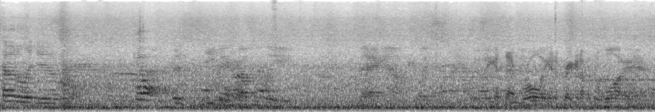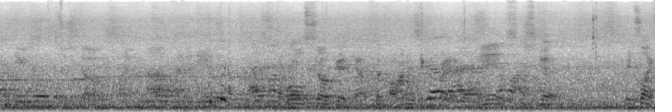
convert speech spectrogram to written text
Totally doable. I get that roll, I gotta break it up in the water. The roll's so good, though. The bun is incredible. It is. It's good. It's like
